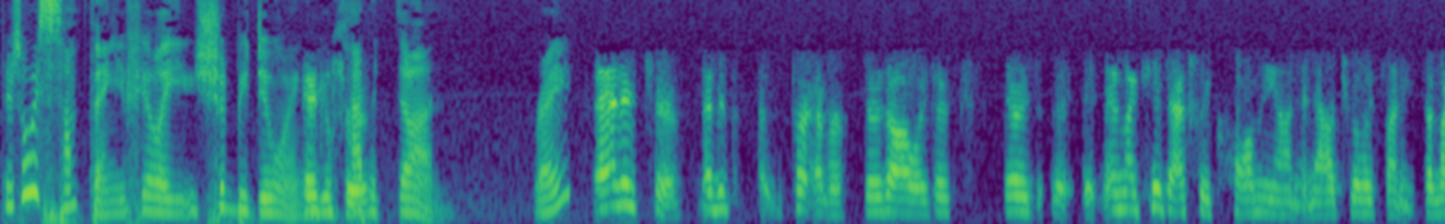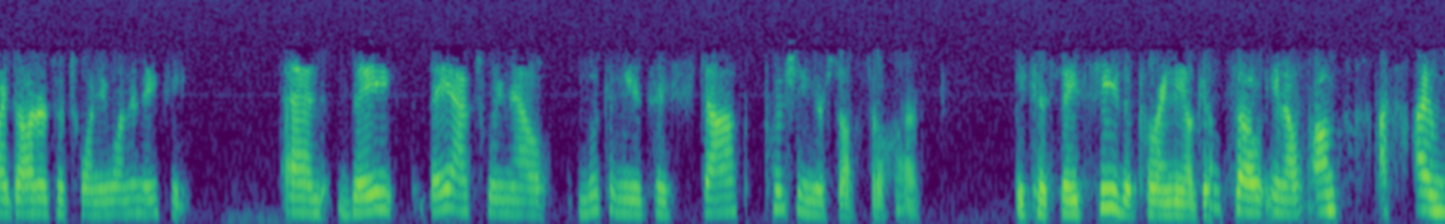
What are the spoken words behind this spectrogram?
there's always something you feel like you should be doing or you haven't done. Right? That is true. That is uh, forever. There's always, there's, there's and my kids actually call me on it now. It's really funny. So my daughters are 21 and 18, and they they actually now look at me and say, "Stop pushing yourself so hard," because they see the perennial guilt. So you know, um, I, I've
